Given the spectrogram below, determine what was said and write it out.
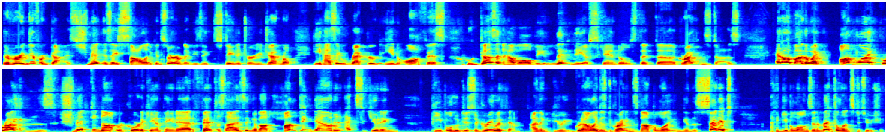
They're very different guys. Schmitt is a solid conservative. He's a state attorney general. He has a record in office who doesn't have all the litany of scandals that uh, Greitens does. And oh, by the way, unlike Greitens, Schmitt did not record a campaign ad fantasizing about hunting down and executing people who disagree with him. I think not only does Greitens not belong in the Senate, I think he belongs in a mental institution.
